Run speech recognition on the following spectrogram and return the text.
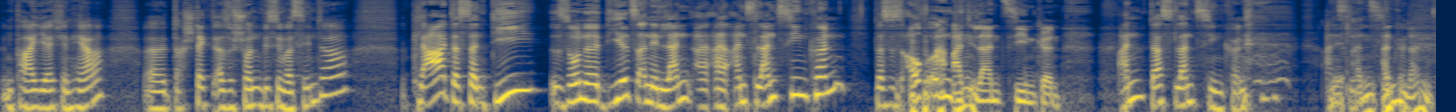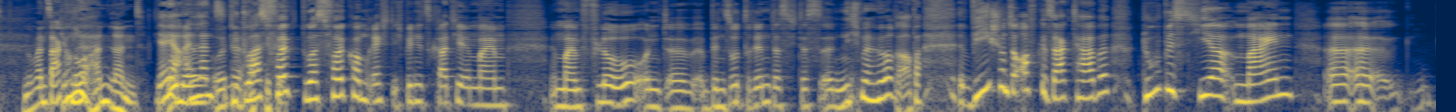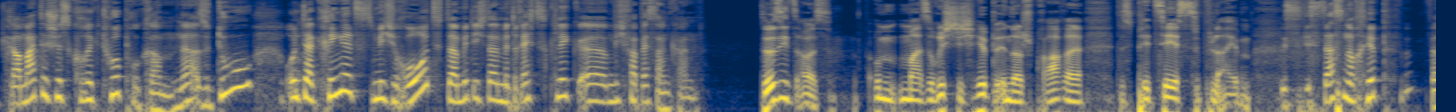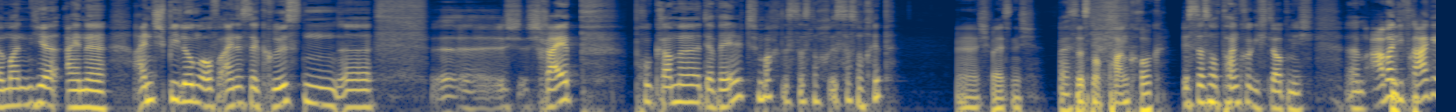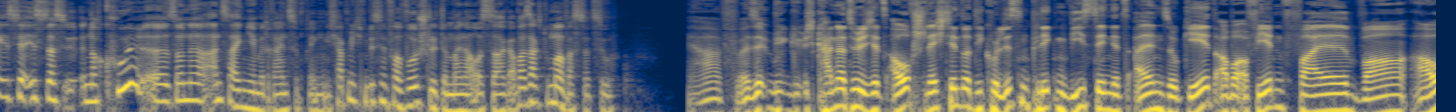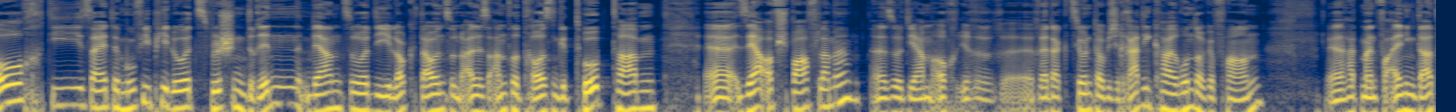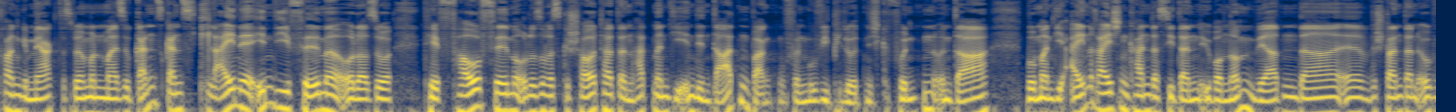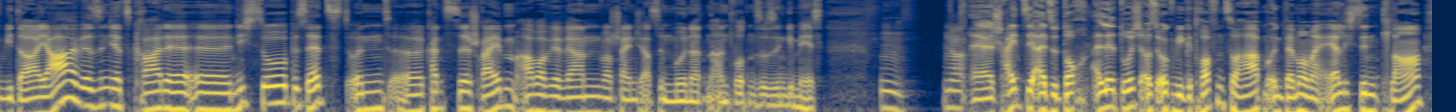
ein paar Jährchen her. Äh, da steckt also schon ein bisschen was hinter. Klar, dass dann die so eine Deals an den Land, äh, äh ans Land ziehen können, das ist auch irgendwie an Land ziehen können. An das Land ziehen können. Nee, an, an Land. Man sagt Junge. nur an Land. Ja, ja, ohne, an Land. Du, du hast voll, du hast vollkommen recht. Ich bin jetzt gerade hier in meinem, in meinem Flow und äh, bin so drin, dass ich das äh, nicht mehr höre. Aber äh, wie ich schon so oft gesagt habe, du bist hier mein äh, äh, grammatisches Korrekturprogramm. Ne? Also du unterkringelst mich rot, damit ich dann mit Rechtsklick äh, mich verbessern kann. So sieht's aus, um mal so richtig hip in der Sprache des PCs zu bleiben. Ist, ist das noch hip, wenn man hier eine Anspielung auf eines der größten äh, äh, Schreibprogramme der Welt macht? Ist das noch, ist das noch hip? Ja, ich weiß nicht. Weiß ist das noch Punkrock? Ist das noch Punkrock? Ich glaube nicht. Ähm, aber die Frage ist ja, ist das noch cool, äh, so eine Anzeigen hier mit reinzubringen? Ich habe mich ein bisschen verwurschtelt in meiner Aussage, aber sag du mal was dazu. Ja, also ich kann natürlich jetzt auch schlecht hinter die Kulissen blicken, wie es denen jetzt allen so geht, aber auf jeden Fall war auch die Seite Moviepilot zwischendrin, während so die Lockdowns und alles andere draußen getobt haben, äh, sehr auf Sparflamme. Also die haben auch ihre Redaktion, glaube ich, radikal runtergefahren äh, hat man vor allen Dingen daran gemerkt, dass wenn man mal so ganz, ganz kleine Indie-Filme oder so TV-Filme oder sowas geschaut hat, dann hat man die in den Datenbanken von Moviepilot nicht gefunden und da, wo man die einreichen kann, dass sie dann übernommen werden, da äh, stand dann irgendwie da, ja, wir sind jetzt gerade äh, nicht so besetzt und äh, kannst du schreiben, aber wir werden wahrscheinlich erst in Monaten antworten, so sinngemäß. Mhm. Ja. Äh, scheint sie also doch alle durchaus irgendwie getroffen zu haben. Und wenn wir mal ehrlich sind, klar,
